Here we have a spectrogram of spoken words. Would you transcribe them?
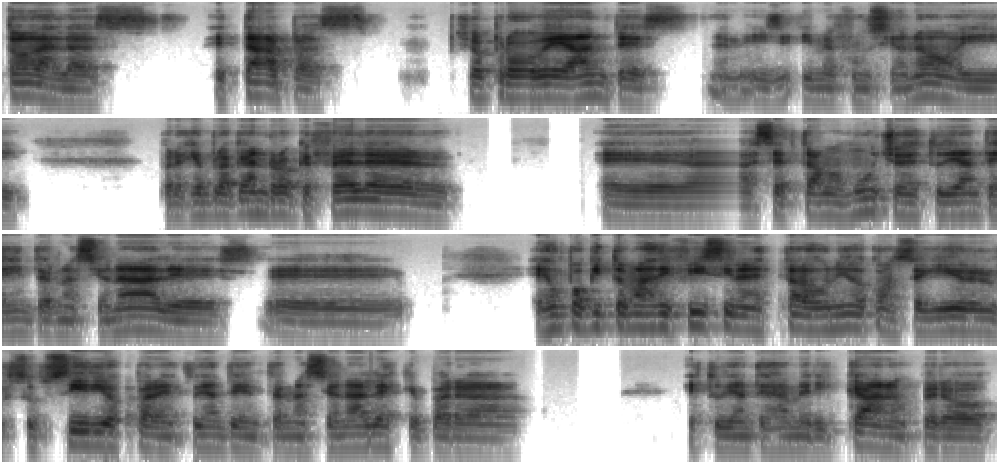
todas las etapas. Yo probé antes y, y me funcionó y por ejemplo, acá en Rockefeller eh, aceptamos muchos estudiantes internacionales. Eh, es un poquito más difícil en Estados Unidos conseguir subsidios para estudiantes internacionales que para estudiantes americanos, pero,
